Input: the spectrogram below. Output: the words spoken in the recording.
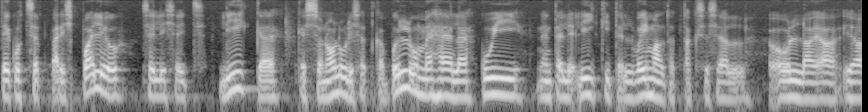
tegutseb päris palju selliseid liike, kes on olulised ka põllumehele, kui nendel liikidel võimaldatakse seal olla ja, ja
